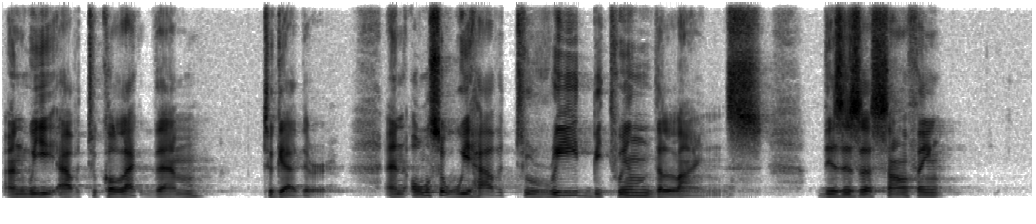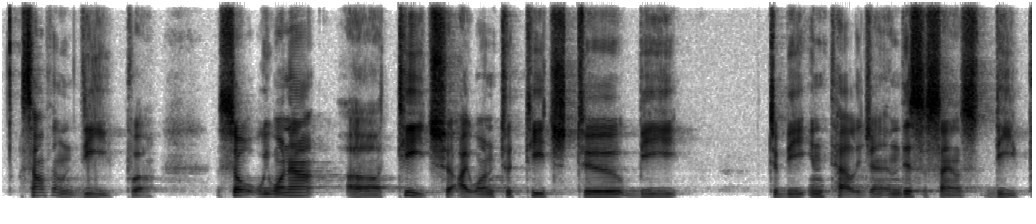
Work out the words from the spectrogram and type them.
and we have to collect them together. And also we have to read between the lines. This is a something, something deep. So we want to uh, teach, I want to teach to be, to be intelligent in this sense, deep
